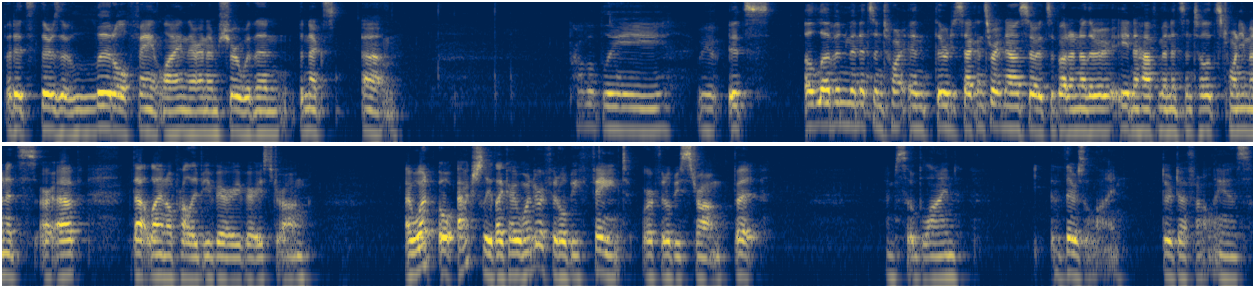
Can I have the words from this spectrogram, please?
but it's there's a little faint line there, and I'm sure within the next, um, probably, it's 11 minutes and, 20, and 30 seconds right now, so it's about another eight and a half minutes until its 20 minutes are up. That line will probably be very, very strong. I want, oh, actually, like, I wonder if it'll be faint or if it'll be strong, but I'm so blind. There's a line. There definitely is.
